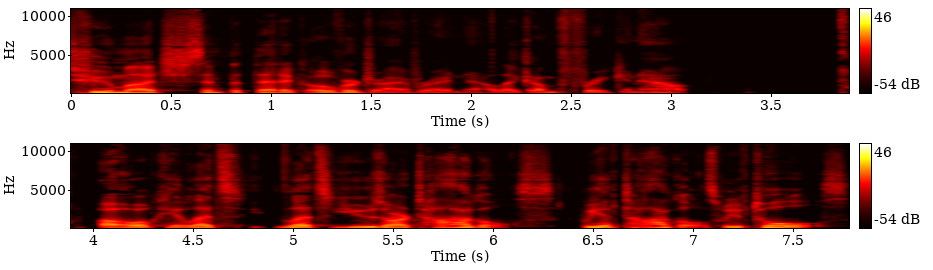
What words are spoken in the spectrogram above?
too much sympathetic overdrive right now. Like I'm freaking out. Oh, okay. Let's let's use our toggles. We have toggles. We have tools.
